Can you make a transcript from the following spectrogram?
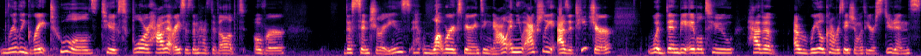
really great tools to explore how that racism has developed over the centuries, what we're experiencing now. And you actually, as a teacher, would then be able to have a, a real conversation with your students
